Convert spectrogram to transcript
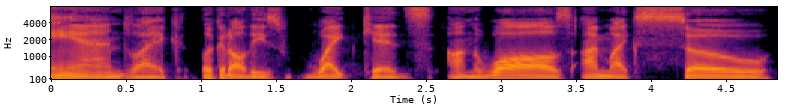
And like, look at all these white kids on the walls. I'm like so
